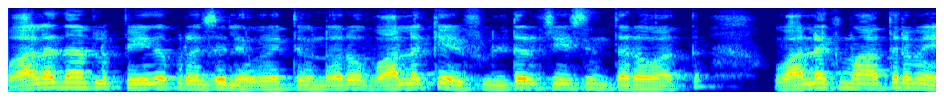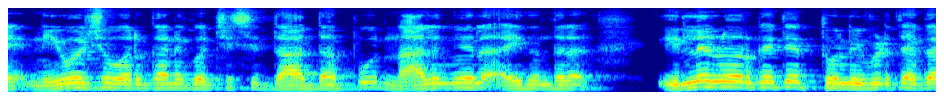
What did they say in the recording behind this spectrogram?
వాళ్ళ దాంట్లో పేద ప్రజలు ఎవరైతే ఉన్నారో వాళ్ళకే ఫిల్టర్ చేసిన తర్వాత వాళ్ళకి మాత్రమే నియోజకవర్గానికి వచ్చేసి దాదాపు నాలుగు వేల ఐదు వందల ఇళ్ళల వరకు అయితే తొలి విడతగా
